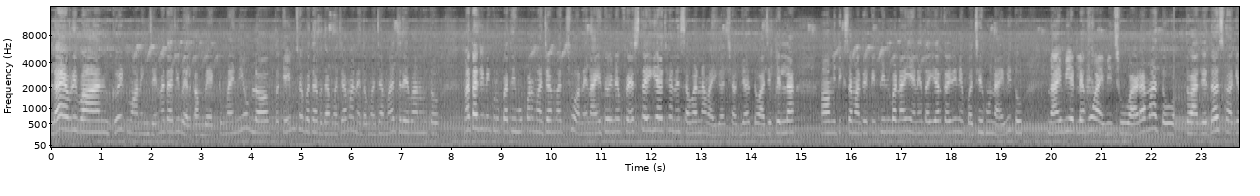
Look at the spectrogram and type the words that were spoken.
હેલો એવરીવન, ગુડ મોર્નિંગ, જય માતાજી, welcome back to my new blog. તો કેમ છો બધા? બધા મજામાં ને? તો મજામાં જ રહેવાનું. તો માતાજીની કૃપાથી હું પણ મજામાં જ છું અને નાહી ધોઈને ફ્રેશ થઈ ગયા છે અને સવારના વાગ્યા છે અગિયાર. તો આજે પહેલાં મિતિક્ષા માટે ટિફિન બનાવી, એને તૈયાર કરીને પછી હું નાહવી તો નાહવી એટલે હું આવી છું વાડામાં. તો તો આજે દસ વાગે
